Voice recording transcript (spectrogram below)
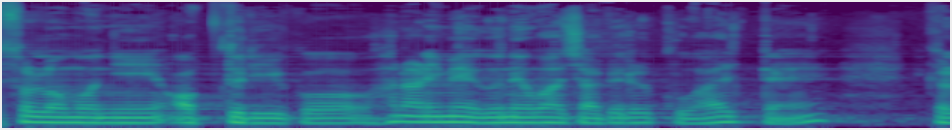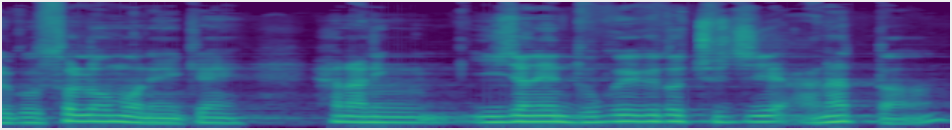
솔로몬이 엎드리고 하나님의 은혜와 자비를 구할 때 결국 솔로몬에게 하나님 이전에 누구에게도 주지 않았던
